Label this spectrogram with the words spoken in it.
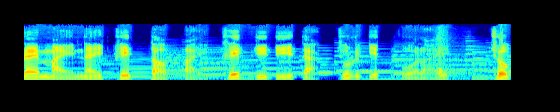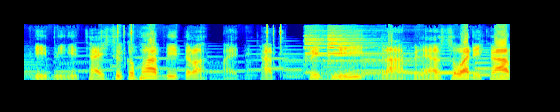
ได้ใหม่ในคลิปต่อไป คลิปดีๆจากธุรกิจโฟไหลโชคดีมีเงินใช้สุขภาพดีตลอดไปนะครับ คลิปนี้ลาไปแล้ว สวัสดีครับ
